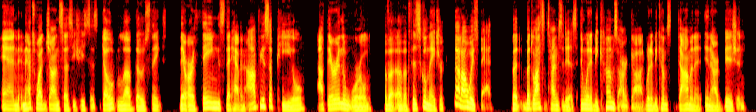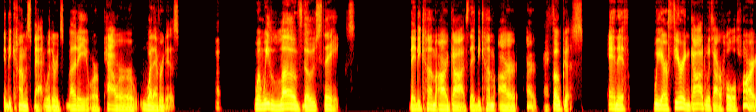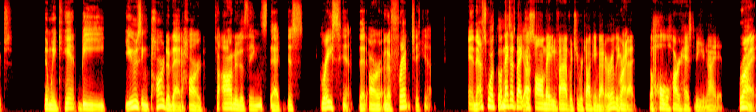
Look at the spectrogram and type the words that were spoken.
And, and that's what John says. He, he says, don't love those things. There are things that have an obvious appeal out there in the world of a, of a physical nature, not always bad, but, but lots of times it is. And when it becomes our God, when it becomes dominant in our vision, it becomes bad, whether it's money or power or whatever it is. Uh, When we love those things, they become our gods. They become our, our Right. focus. And if we are fearing God with our whole heart, then we can't be using part of that heart to honor the things that disgrace him, that are an affront to him. And that's what the Well, and that goes back to Psalm 85, which you were talking about earlier, Right. that the whole heart has to be united. Right.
